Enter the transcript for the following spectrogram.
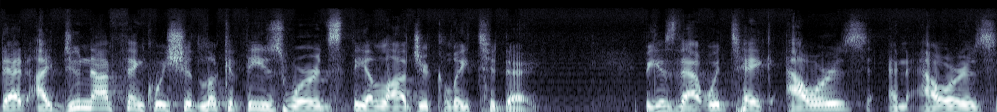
that I do not think we should look at these words theologically today, because that would take hours and hours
